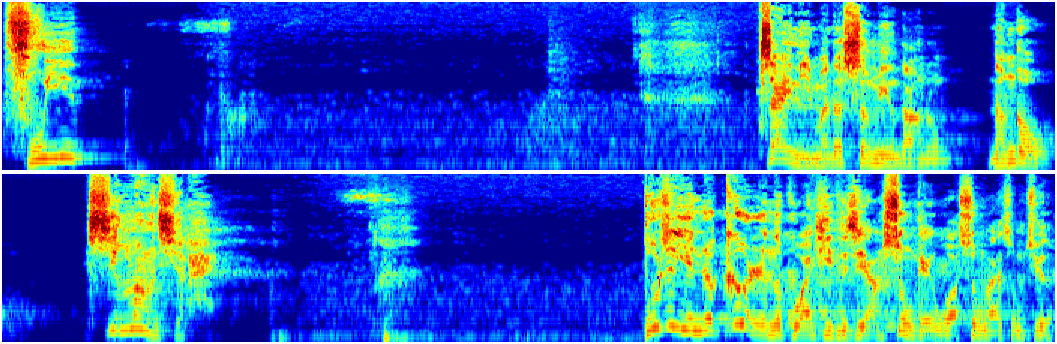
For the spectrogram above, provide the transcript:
福音，在你们的生命当中能够兴旺起来。”不是因着个人的关系，你这样送给我送来送去的，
